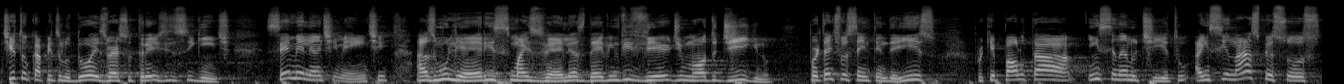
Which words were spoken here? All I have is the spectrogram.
Tito capítulo 2, verso 3 diz o seguinte: Semelhantemente, as mulheres mais velhas devem viver de modo digno. Importante você entender isso, porque Paulo está ensinando Tito a ensinar as pessoas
